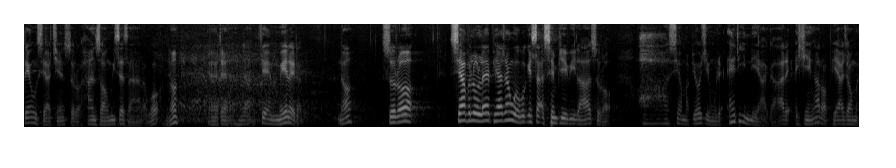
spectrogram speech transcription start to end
သင်းဥဆရာချင်းဆိုတော့ဟန်ဆောင်ပြီးဆက်ဆံရတာပေါ့เนาะအဲတဲ့ကျင်းမေးလိုက်တာเนาะဆိုတော့ဆရာဘလို့လဲဖះเจ้าဝယ်ဖို့ကိစ္စအဆင်ပြေပြီလားဆိုတော့ အာဆရာမပြောချင်ဘူးတဲ့အဲ့ဒီနေရာကတဲ့အရင်ကတော့ဘုရားကျောင်းပဲ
